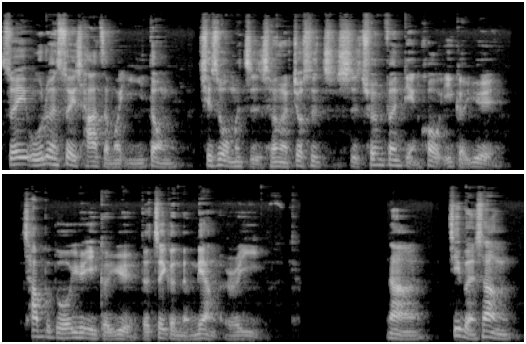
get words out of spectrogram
所以无论岁差怎么移动，其实我们指称的就是只是春分点后一个月，差不多约一个月的这个能量而已。那基本上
